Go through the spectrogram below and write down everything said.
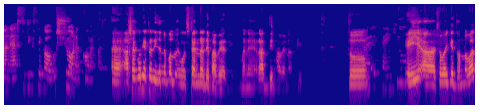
মানে অ্যাস্থেটিক্স থেকে অবশ্যই অনেক কমে পায়। আশা করি একটা রিজনেবল এবং স্ট্যান্ডার্ডে পাবে আর কি মানে রাত দিন হবে না আর কি। তো এই সবাইকে ধন্যবাদ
